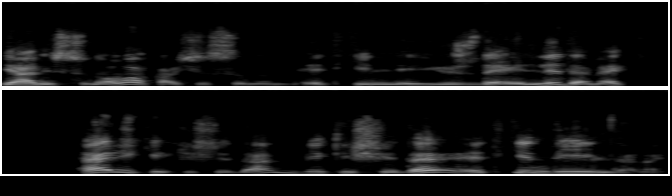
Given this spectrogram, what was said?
Yani Sinovac aşısının etkinliği yüzde elli demek her iki kişiden bir kişi de etkin değil demek.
